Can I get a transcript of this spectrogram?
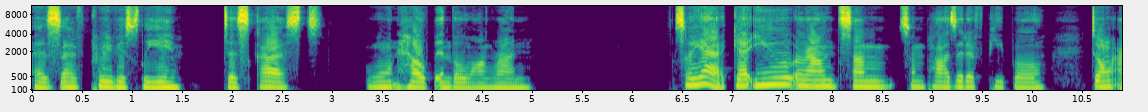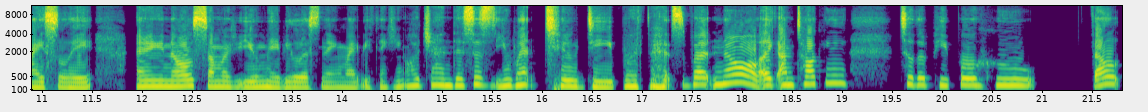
as I've previously discussed won't help in the long run. So yeah, get you around some some positive people. Don't isolate. And you know some of you maybe listening might be thinking, "Oh, Jen, this is you went too deep with this." But no, like I'm talking to the people who felt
